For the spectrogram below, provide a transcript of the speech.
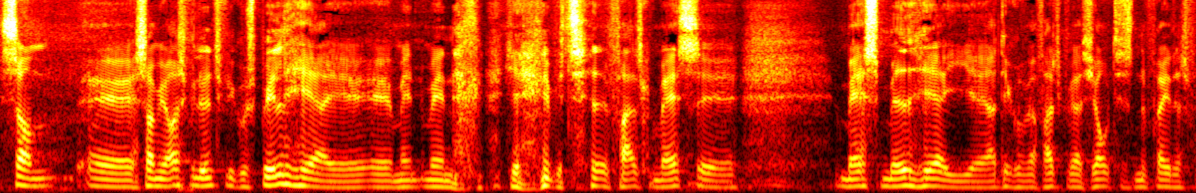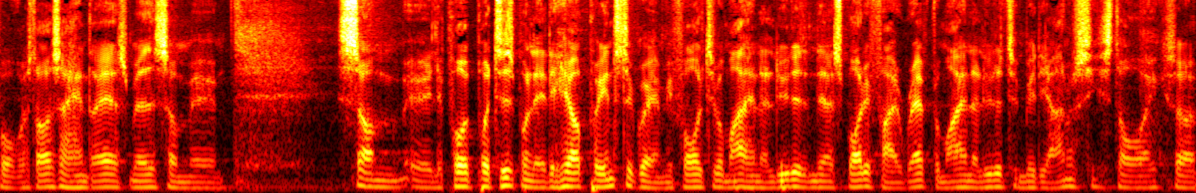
som, øh, som jeg også ville ønske, vi kunne spille her, øh, men, men jeg inviterede faktisk masse, øh, masse med her i, øh, og det kunne faktisk være sjovt til sådan en fredagsfrokost, også at have Andreas med, som, øh, som øh, på, på et tidspunkt lagde det her op på Instagram i forhold til, hvor meget han har lyttet den der Spotify-rap, hvor meget han har lyttet til Mediano sidste år. Ikke? Så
